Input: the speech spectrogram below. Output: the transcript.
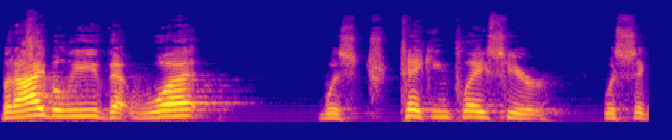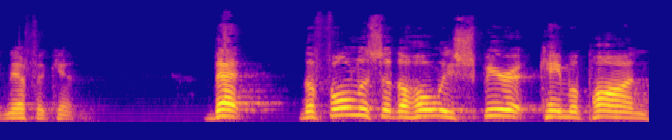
But I believe that what was tr- taking place here was significant. That the fullness of the Holy Spirit came upon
